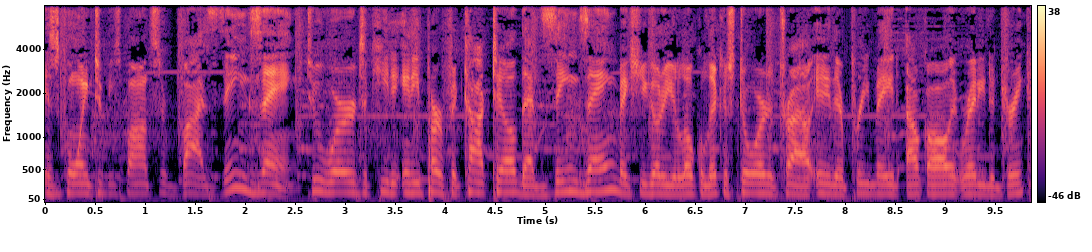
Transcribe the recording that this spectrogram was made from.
is going to be sponsored by Zing Zang. Two words, a key to any perfect cocktail. That's Zing Zang. Make sure you go to your local liquor store to try out any of their pre-made alcoholic ready to drink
